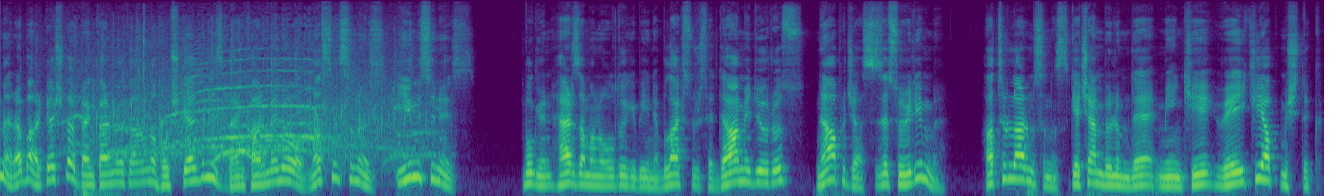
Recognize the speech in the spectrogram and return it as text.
Merhaba arkadaşlar ben Carmelo kanalına hoş geldiniz. Ben Carmelo. Nasılsınız? İyi misiniz? Bugün her zaman olduğu gibi yine Black Series'e devam ediyoruz. Ne yapacağız size söyleyeyim mi? Hatırlar mısınız? Geçen bölümde Mink'i V2 yapmıştık.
